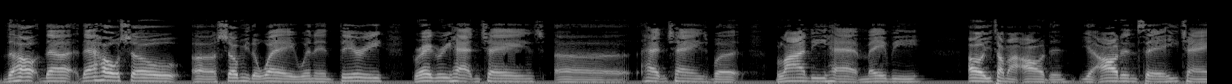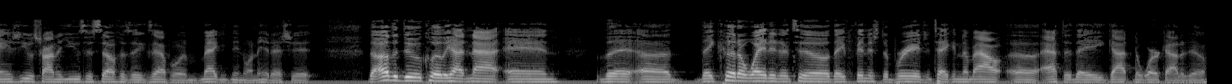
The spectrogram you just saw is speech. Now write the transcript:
The whole that whole show uh showed me the way when in theory gregory hadn't changed uh hadn't changed but blondie had maybe oh you talking about alden. Yeah alden said he changed. He was trying to use himself as an example and maggie didn't want to hear that shit. The other dude clearly had not and the uh they could have waited until they finished the bridge and taken them out uh after they got the work out of them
